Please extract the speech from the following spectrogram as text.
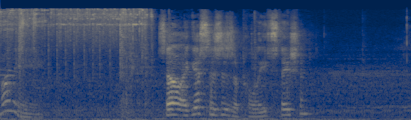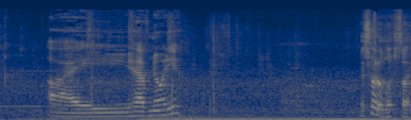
Money. So I guess this is a police station. I have no idea. That's what it looks like.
